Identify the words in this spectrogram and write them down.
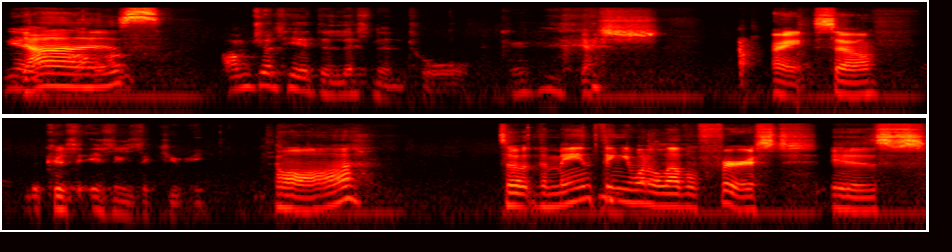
Yeah, I'm- Yes. I'm, I'm just here to listen and talk. Yes. All right. So, because Izzy's a cutie. aw. So the main thing you want to level first is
